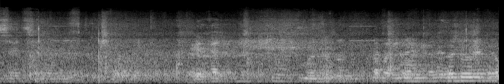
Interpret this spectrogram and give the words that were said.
Side, side, Get Okay.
